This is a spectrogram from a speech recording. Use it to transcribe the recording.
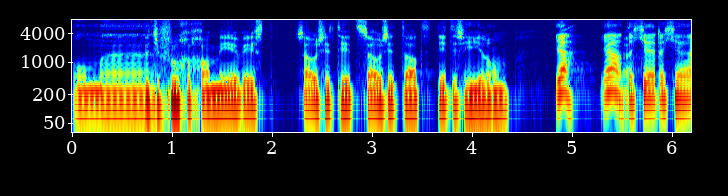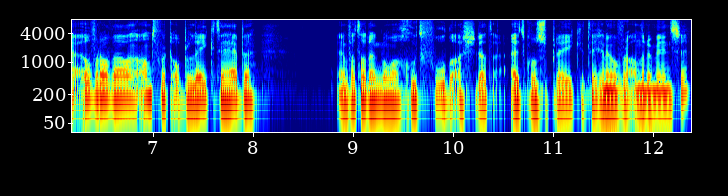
om... eh, Dat je vroeger gewoon meer wist. Zo zit dit, zo zit dat. Dit is hierom. Ja, ja, Ja. Dat, je, dat je overal wel een antwoord op leek te hebben. En wat dan ook nog wel goed voelde als je dat uit kon spreken tegenover andere mensen.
